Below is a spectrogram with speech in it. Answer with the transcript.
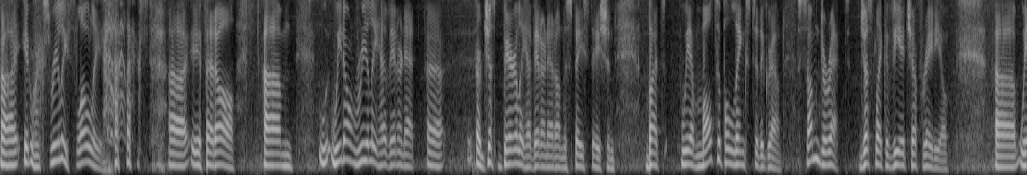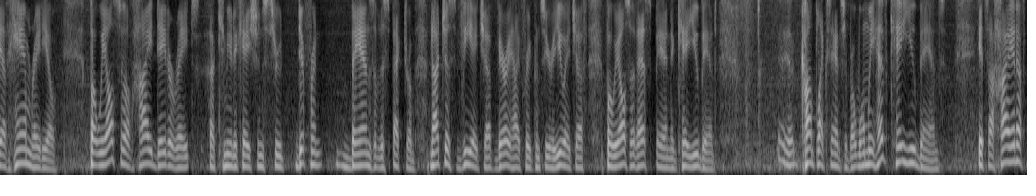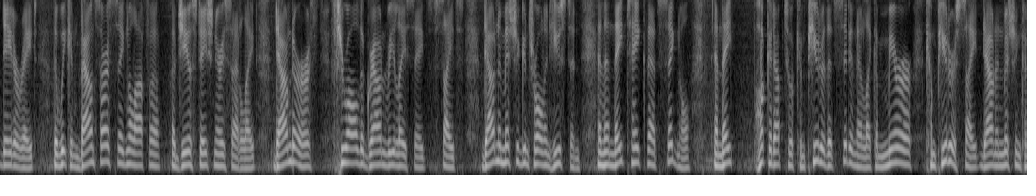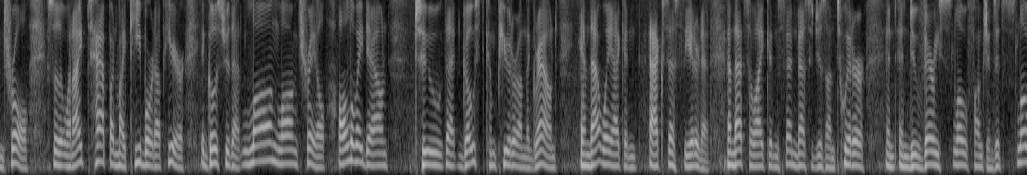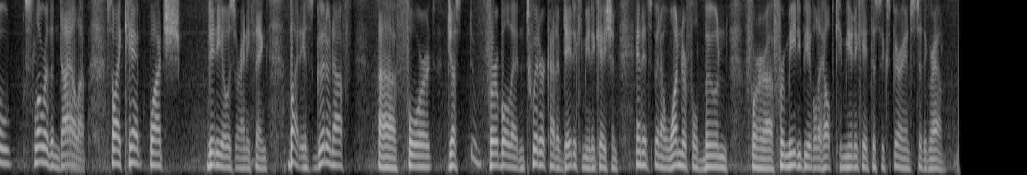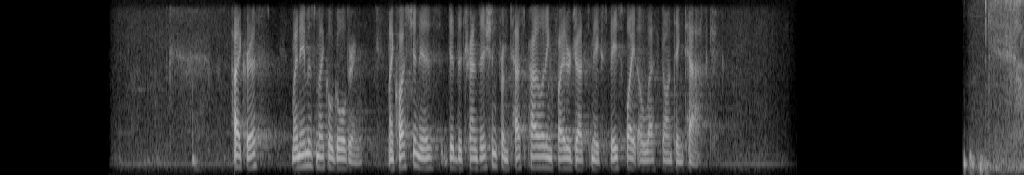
Uh, it works really slowly, Alex, uh, if at all. Um, we don't really have internet uh, or just barely have internet on the space station, but we have multiple links to the ground. Some direct, just like a VHF radio. Uh, we have ham radio. But we also have high data rate uh, communications through different bands of the spectrum, not just VHF, very high frequency, or UHF, but we also have S band and KU band. Uh, complex answer, but when we have KU band, it's a high enough data rate that we can bounce our signal off a, a geostationary satellite down to Earth through all the ground relay sites, down to Mission Control in Houston, and then they take that signal and they hook it up to a computer that's sitting there like a mirror computer site down in mission control so that when I tap on my keyboard up here, it goes through that long, long trail all the way down to that ghost computer on the ground, and that way I can access the internet. And that's how I can send messages on Twitter and, and do very slow functions. It's slow, slower than dial up. So I can't watch videos or anything, but it's good enough uh, for just verbal and Twitter kind of data communication. And it's been a wonderful boon for, uh, for me to be able to help communicate this experience to the ground. Hi, Chris. My name is Michael Goldring. My question is Did the transition from test piloting fighter jets make spaceflight a less daunting task?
